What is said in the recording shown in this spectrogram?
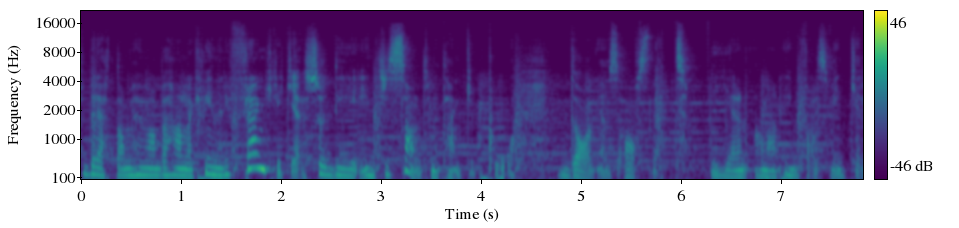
berätta om hur man behandlar kvinnor i Frankrike så det är intressant med tanke på dagens avsnitt. Det ger en annan infallsvinkel.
